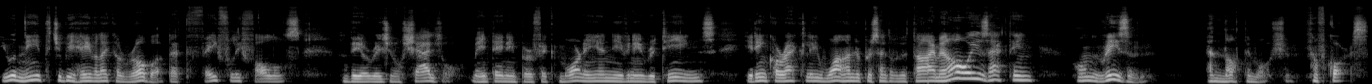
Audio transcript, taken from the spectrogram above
You would need to behave like a robot that faithfully follows the original schedule, maintaining perfect morning and evening routines, eating correctly 100% of the time, and always acting on reason and not emotion, of course.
